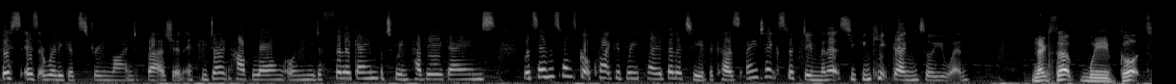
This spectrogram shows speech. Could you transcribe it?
this is a really good streamlined version. If you don't have long or you need a filler game between heavier games, would say this one's got quite good replayability because it only takes 15 minutes, you can keep going until you win. Next up, we've got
